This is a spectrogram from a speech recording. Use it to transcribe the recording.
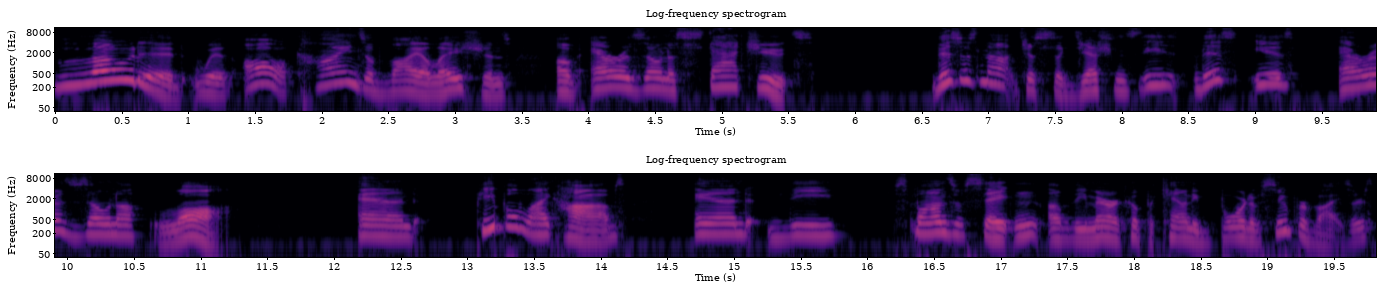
loaded with all kinds of violations of Arizona statutes. This is not just suggestions, these, this is Arizona law. And people like Hobbs and the spawns of Satan of the Maricopa County Board of Supervisors,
